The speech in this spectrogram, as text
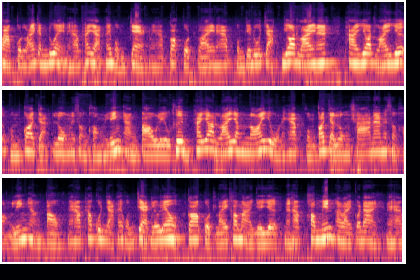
ฝากกดไลค์กันด้วยนะครับถ้าอยากให้ผมแจกนะครับก็กดไลค์นะครับผมจะดูจากยอดไลค์นะถ้ายอดไลค์เยอะผมก็จะลงในส่วนของลิงก์อ่างเปาเร็วขึ้น ถ้ายอดไลค์ยังน้อยอยู่นะครับผมก็จะลงช้านะในส่วนของลิงก์อ่างเปานะครับถ้าคุณอยากให้ผมแจกเร็วๆ ก็กดไลค์เข้ามาเยอะๆนะครับคอมเมนต์อะไรก็ได้นะครับ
